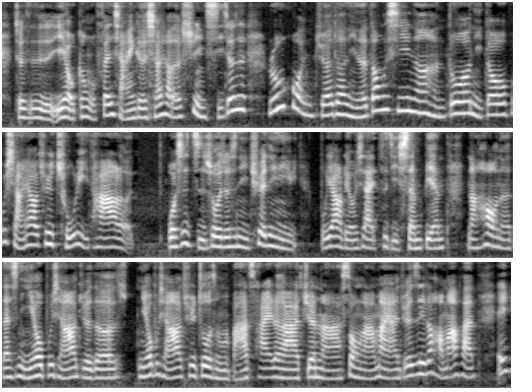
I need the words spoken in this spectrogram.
就是也有跟我分享一个小小的讯息，就是如果你觉得你的东西呢很多，你都不想要去处理它了，我是指说就是你确定你。不要留下自己身边，然后呢，但是你又不想要觉得，你又不想要去做什么，把它拆了啊、捐啊、送啊、卖啊，觉得这些都好麻烦。诶，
